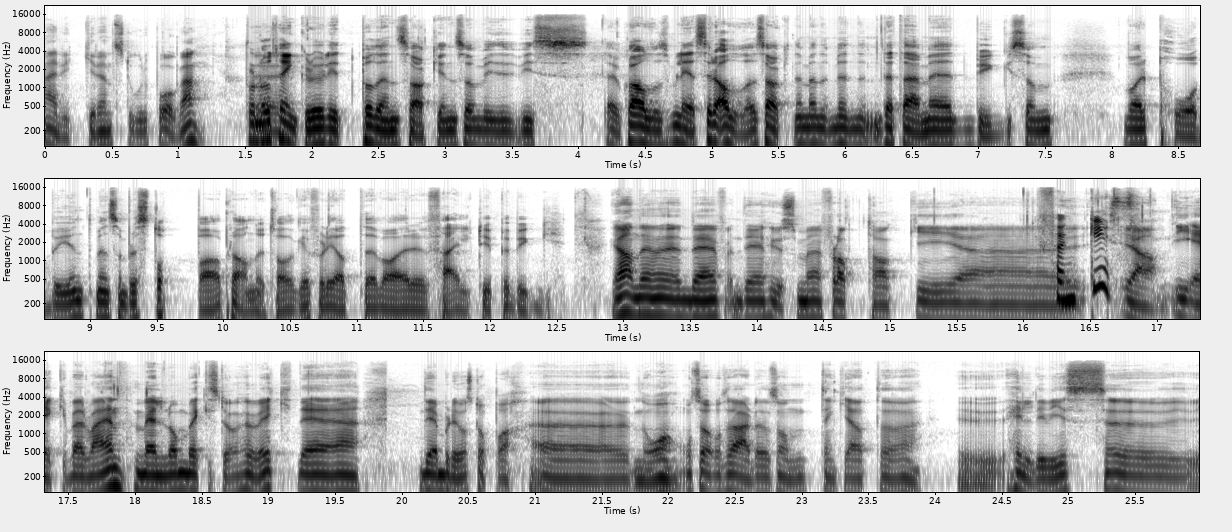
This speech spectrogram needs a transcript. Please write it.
merker en stor pågang. For nå tenker du litt på den saken som hvis Det er jo ikke alle som leser alle sakene, men, men dette er med et bygg som var påbegynt, men som ble stoppa av planutvalget fordi at det var feil type bygg. Ja, det, det, det huset med flatt tak i, uh, Funkis? Ja, i Ekebergveien mellom Bekkestø og Høvik. Det, det ble jo stoppa uh, nå. Og så er det sånn, tenker jeg at uh, heldigvis, uh,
